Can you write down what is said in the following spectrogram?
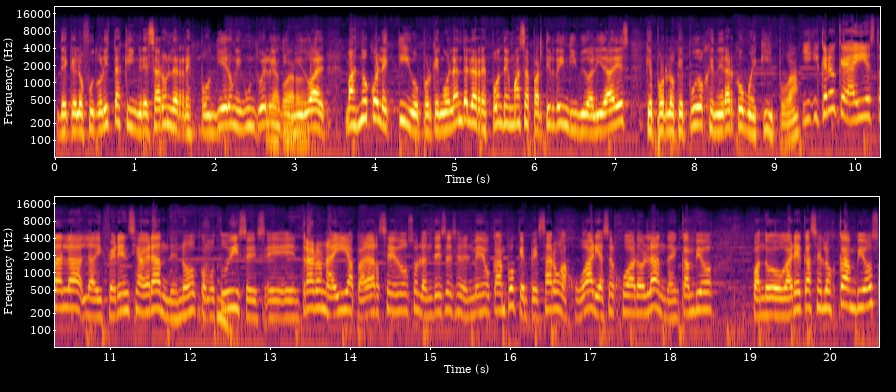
de que los futbolistas que ingresaron le respondieron en un duelo individual, más no colectivo, porque en Holanda le responden más a partir de individualidades que por lo que pudo generar como equipo. ¿ah? Y, y creo que ahí está la, la diferencia grande, ¿no? Como tú dices, eh, entraron ahí a pararse dos holandeses en el medio campo que empezaron a jugar y a hacer jugar a Holanda. En cambio, cuando Gareca hace los cambios,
